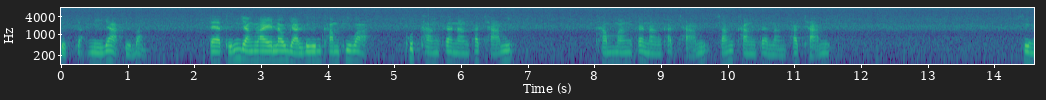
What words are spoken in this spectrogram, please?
สึกจะมียากอยู่บ้าง แต่ถึงอย่างไรเราอย่าลืมคำที่ว่า พุทธังสนังคัจฉามิธรรมังสนังคัจฉามิ สังขังสนังคัจฉามิ ซึ่ง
